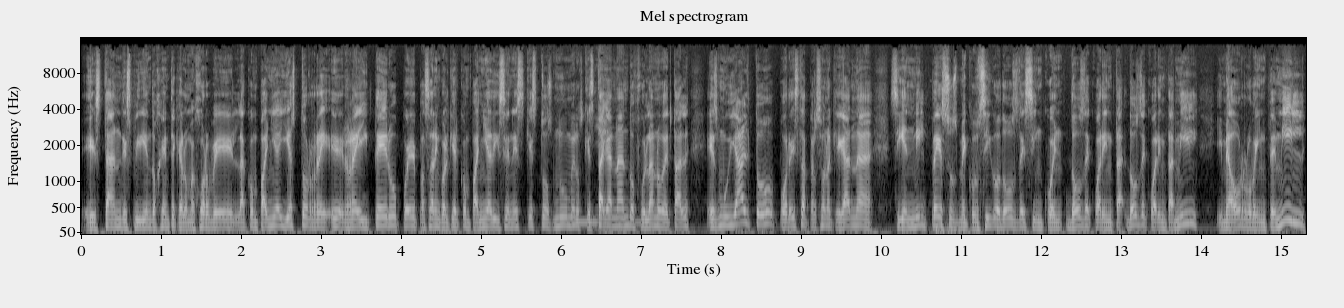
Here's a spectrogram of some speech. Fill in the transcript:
están despidiendo gente que a lo mejor ve la compañía y esto, re- eh, reitero, puede pasar en cualquier compañía. Dicen es que estos números que está ganando fulano de tal es muy alto. Por esta persona que gana 100 mil pesos me consigo dos de, 50, dos de 40 dos de 40 mil y me ahorro 20 mil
